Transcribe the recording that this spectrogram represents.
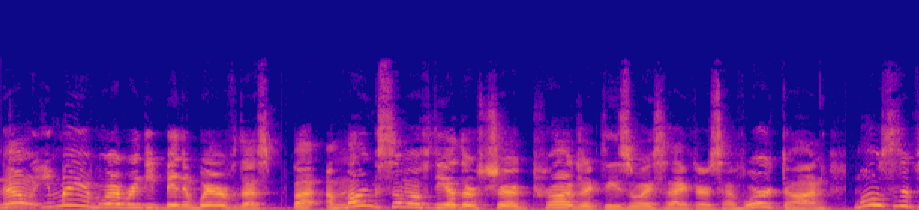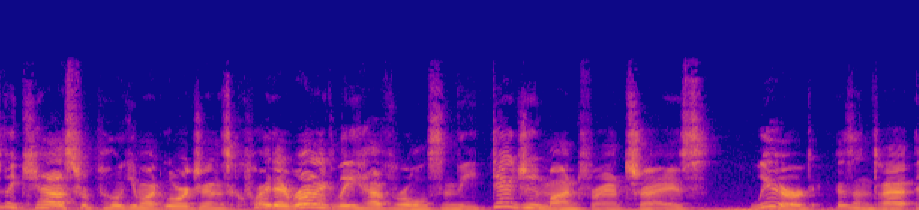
Now, you may have already been aware of this, but among some of the other shared projects these voice actors have worked on, most of the cast for Pokemon Origins quite ironically have roles in the Digimon franchise. Weird, isn't it?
